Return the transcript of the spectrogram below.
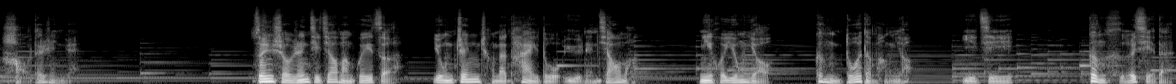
好的人缘。遵守人际交往规则，用真诚的态度与人交往，你会拥有更多的朋友，以及更和谐的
